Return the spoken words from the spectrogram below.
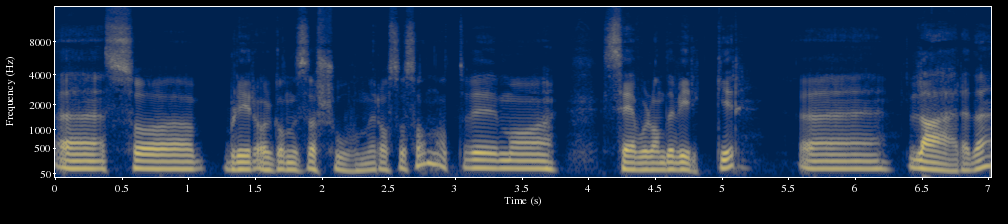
Eh, så blir organisasjoner også sånn at vi må se hvordan det virker. Eh, lære det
